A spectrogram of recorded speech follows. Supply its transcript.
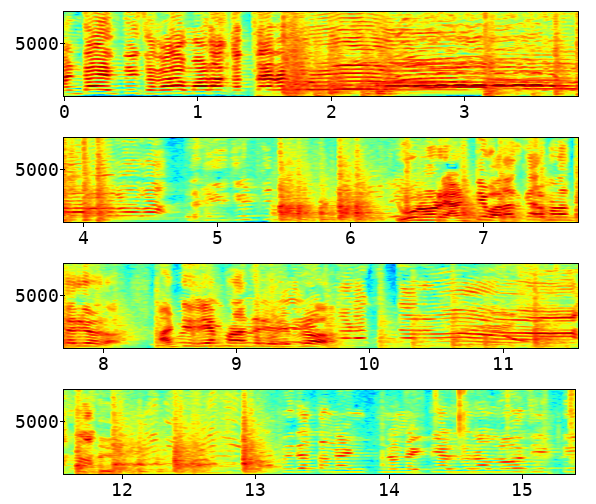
ಗಂಡ ಎಂತಿ ಜಗಳ ಮಾಡಾಕತ್ತಾರ. ಇವ್ ನೋಡ್ರಿ ಅಂಟಿ ಬಲಾತ್ಕಾರ ಮಾಡಂತಾರಿ ಇವ್ರು. ಅಂಟಿ ರೇಪ್ ಮಾಡಂತಾರಿ ಇವ್ರಿಬ್ರು ನನ್ನ ಇಟ್ಟಿ ಹರಿದಿರಲ್ಲೋ ಜಿಟ್ಟಿ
